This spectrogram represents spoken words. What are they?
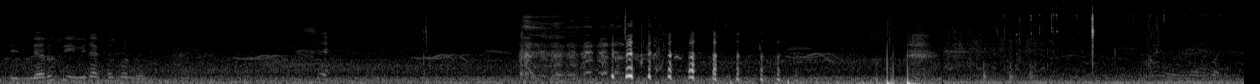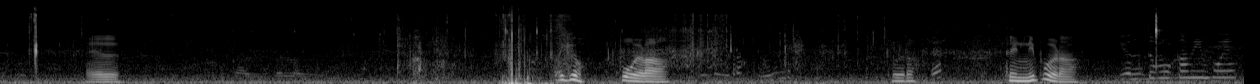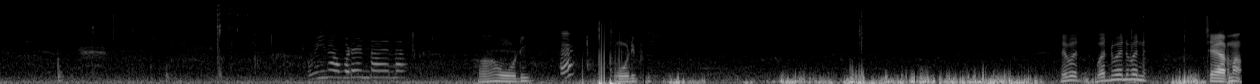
പിന്നൊരു സിവിലൊക്കെ കൊണ്ടു ഏത് അയ്യോ പോയടാ. പോയടാ. തെന്നി പോയടാ. ആ ഓടി. ഓടി. വന്നു വന്ന് വന്ന് ചേർന്ന.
